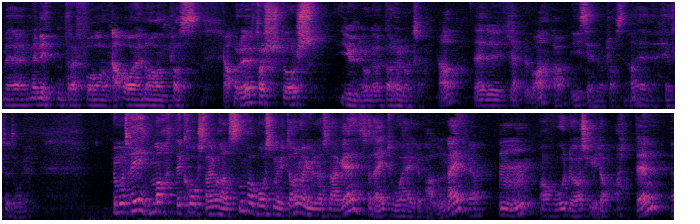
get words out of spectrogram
med, med 19 treff og, og en annen plass. Og det er førsteårs juniorløper, hun også. Ja, det er kjempebra. Ja, I seniorklassen. Det er helt utrolig. Nummer tre, Marte Krogstad Johansen fra Båtsmuteren og juniorslaget. Så de to hele pallen, de. Ja. Mhm. Og hun da skyter 18 Ja.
